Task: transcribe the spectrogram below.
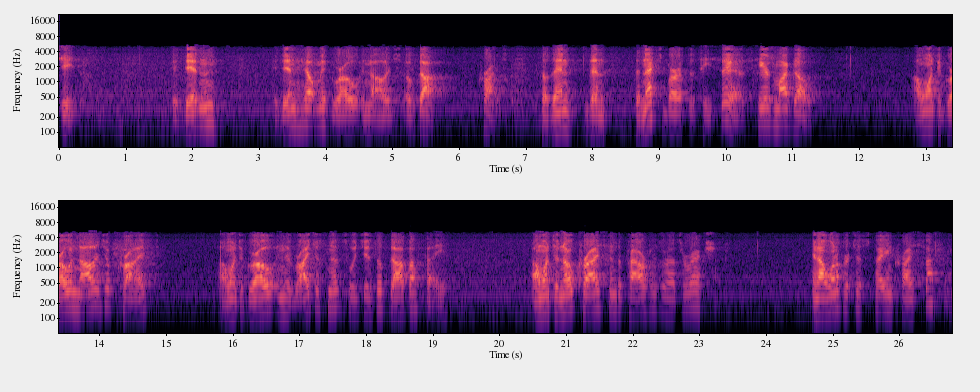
Jesus. It didn't it didn't help me grow in knowledge of God, Christ. So then then the next verse is he says, Here's my goal. I want to grow in knowledge of Christ. I want to grow in the righteousness which is of God by faith. I want to know Christ in the power of his resurrection. And I want to participate in Christ's suffering.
